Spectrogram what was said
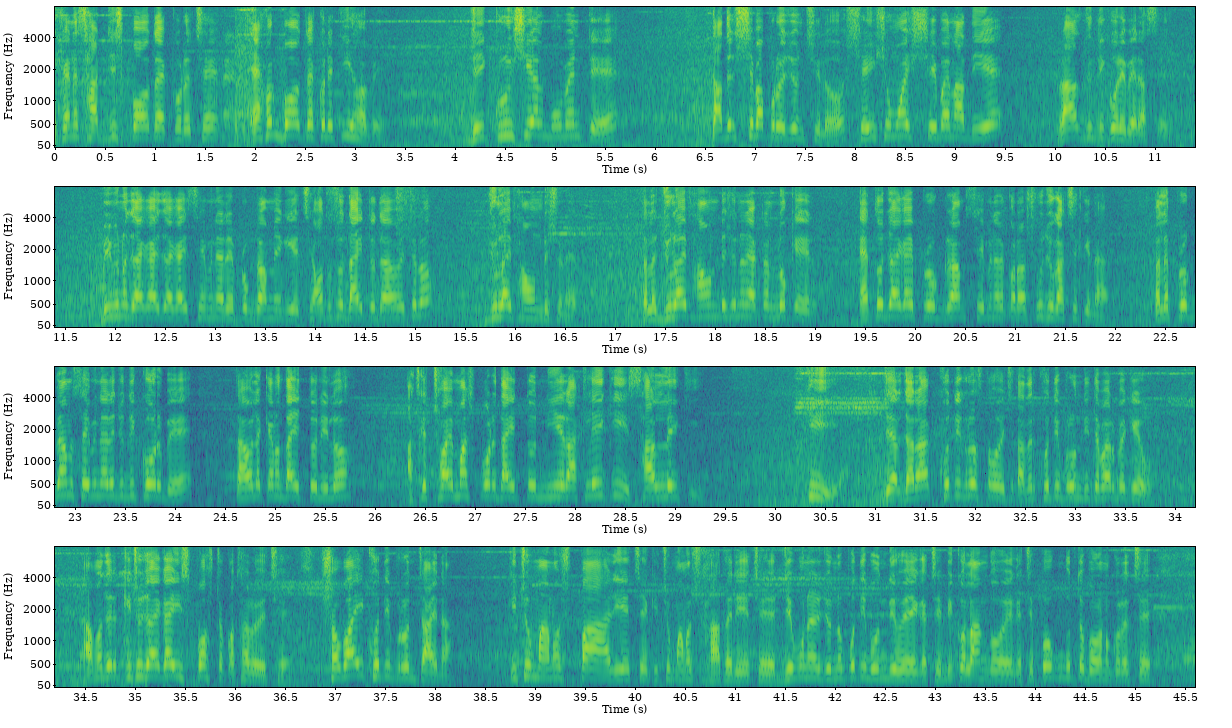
এখানে সার্জিস পদত্যাগ করেছে। এখন পদত্যাগ করে কি হবে? যেই ক্রুশিয়াল মোমেন্টে তাদের সেবা প্রয়োজন ছিল, সেই সময় সেবা না দিয়ে রাজনীতি করে বেড়াছে বিভিন্ন জায়গায় জায়গায় সেমিনারে প্রোগ্রামে গিয়েছে, অথচ দায়িত্ব দেওয়া হয়েছিল জুলাই ফাউন্ডেশনের তাহলে জুলাই ফাউন্ডেশনের একটা লোকের এত জায়গায় প্রোগ্রাম সেমিনার করার সুযোগ আছে কি না তাহলে প্রোগ্রাম সেমিনারে যদি করবে, তাহলে কেন দায়িত্ব নিল? আজকে ছয় মাস পরে দায়িত্ব নিয়ে রাখলেই কি, সারলেই কি? কি? যারা ক্ষতিগ্রস্ত হয়েছে, তাদের ক্ষতিপূরণ দিতে পারবে কেউ? আমাদের কিছু জায়গায় স্পষ্ট কথা রয়েছে। সবাই ক্ষতিপূরণ চায় না। কিছু মানুষ পা হারিয়েছে, কিছু মানুষ হাত হারিয়েছে, জীবনের জন্য প্রতিবন্ধী হয়ে গেছে, বিকলাঙ্গ হয়ে গেছে, পঙ্গুত্ব বরণ করেছে।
